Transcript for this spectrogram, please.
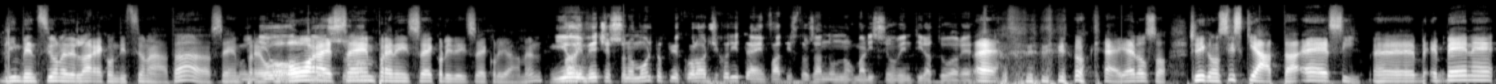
l'invenzione dell'aria condizionata, sempre, Io- ora io e sono- sempre nei secoli dei secoli, amen. Io Vai. invece sono molto più ecologico di te, infatti sto usando un normalissimo ventilatore. Eh, ok, eh, lo so. Ci dicono si schiatta. Eh sì, eh, b- ebbene,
